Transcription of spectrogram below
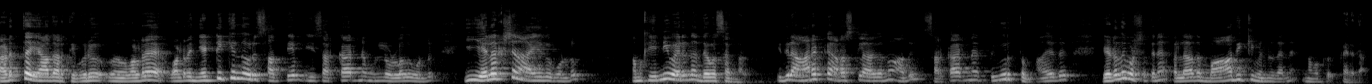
കടുത്ത യാഥാർത്ഥ്യം ഒരു വളരെ വളരെ ഞെട്ടിക്കുന്ന ഒരു സത്യം ഈ സർക്കാരിന്റെ മുന്നിലുള്ളത് കൊണ്ട് ഈ ഇലക്ഷൻ ആയതുകൊണ്ടും നമുക്ക് ഇനി വരുന്ന ദിവസങ്ങൾ ഇതിൽ ആരൊക്കെ അറസ്റ്റിലാകുന്നോ അത് സർക്കാരിനെ തീർത്തും അതായത് ഇടതുപക്ഷത്തിനെ വല്ലാതെ ബാധിക്കുമെന്ന് തന്നെ നമുക്ക് കരുതാം.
